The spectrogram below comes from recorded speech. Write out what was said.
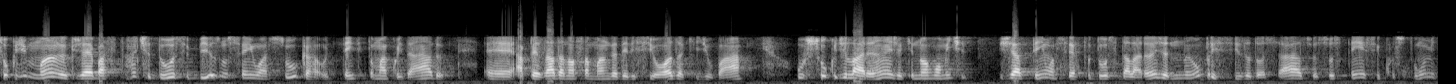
Suco de manga, que já é bastante doce, mesmo sem o açúcar, tem que tomar cuidado, é, apesar da nossa manga deliciosa aqui de Ubá. O suco de laranja, que normalmente já tem um certo doce da laranja, não precisa adoçar, as pessoas têm esse costume.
